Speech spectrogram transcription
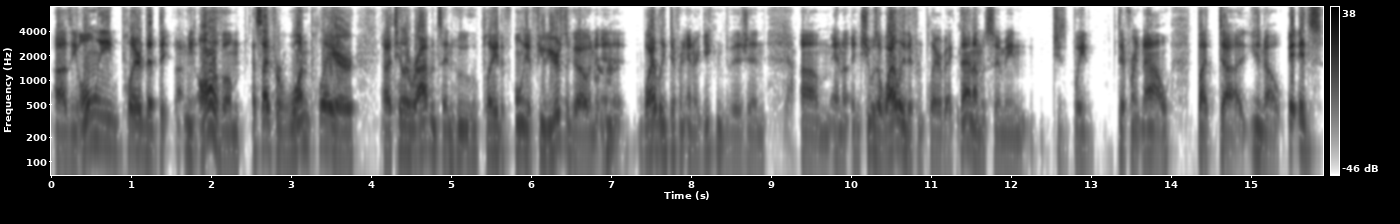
Uh, the only player that they, I mean, all of them, aside for one player, uh, Taylor Robinson, who who played only a few years ago in, in a wildly different Innergeekdom division, Yeah. um, and and she was a wildly different player back then. I'm assuming she's way different now, but uh, you know, it, it's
